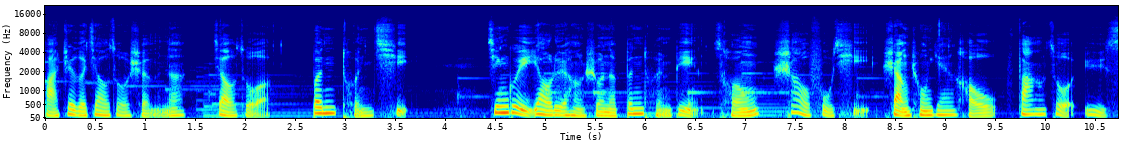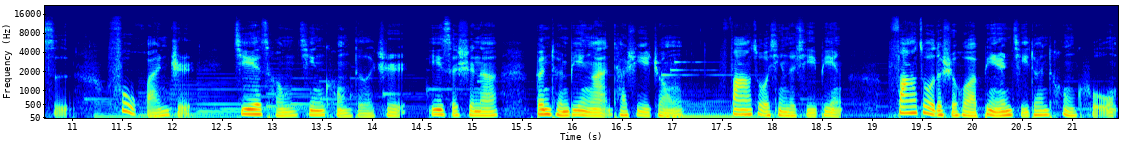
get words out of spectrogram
把这个叫做什么呢？叫做奔豚气。《金匮要略》上说呢，奔豚病从少腹起，上冲咽喉，发作欲死，复还止，皆从惊恐得知。意思是呢，奔豚病啊，它是一种发作性的疾病。发作的时候啊，病人极端痛苦；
